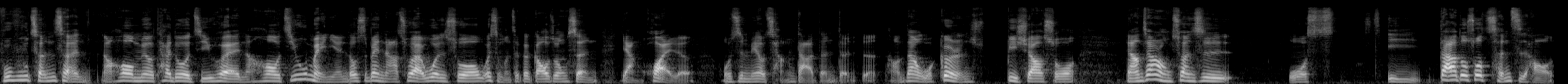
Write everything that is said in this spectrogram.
浮浮沉沉，然后没有太多的机会，然后几乎每年都是被拿出来问说，为什么这个高中生养坏了？或是没有长打等等的。好，但我个人必须要说，梁家荣算是我以大家都说陈子豪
